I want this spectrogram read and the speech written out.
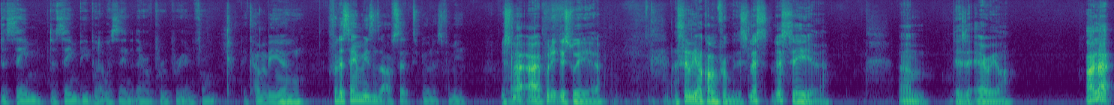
the same the same people that we're saying that they're appropriating from? They can be yeah for the same reasons that i've said to be honest for me It's like, all right, put it this way, yeah. I see where you're coming from with this. Let's let's say, yeah, um, there's an area. I like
